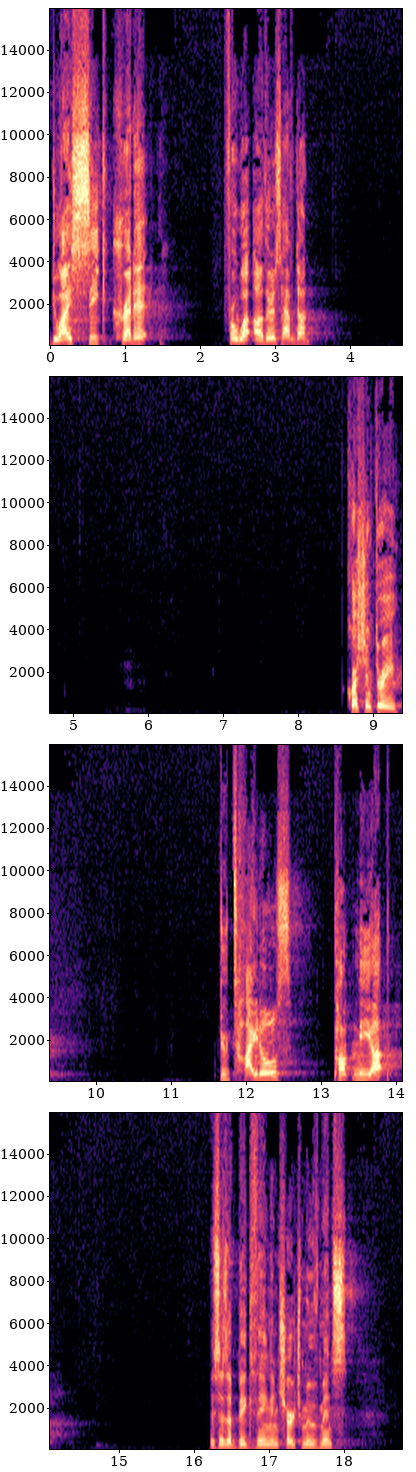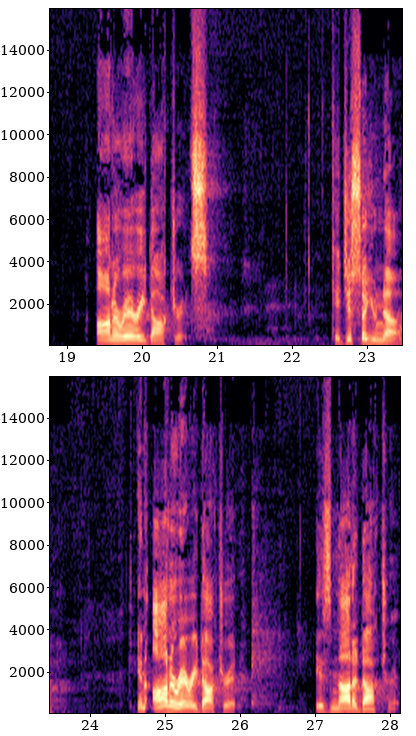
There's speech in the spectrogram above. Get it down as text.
Do I seek credit for what others have done? Question three Do titles pump me up? This is a big thing in church movements. Honorary doctorates. Okay, just so you know, an honorary doctorate is not a doctorate.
